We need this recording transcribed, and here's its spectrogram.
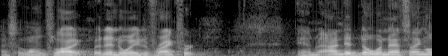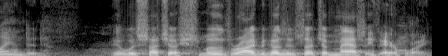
That's a long flight. But anyway, to Frankfurt. And I didn't know when that thing landed. It was such a smooth ride because it's such a massive airplane.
